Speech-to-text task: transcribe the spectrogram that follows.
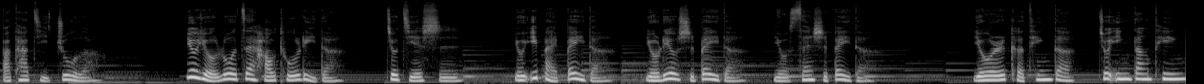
把它挤住了；又有落在好土里的，就结实，有一百倍的，有六十倍的，有三十倍的。有耳可听的，就应当听。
